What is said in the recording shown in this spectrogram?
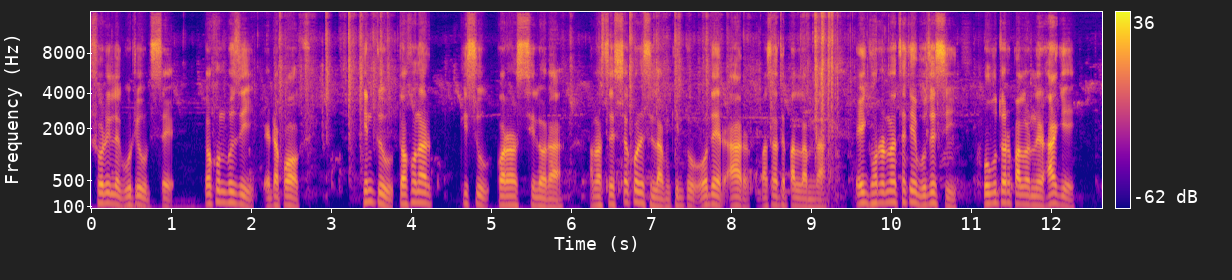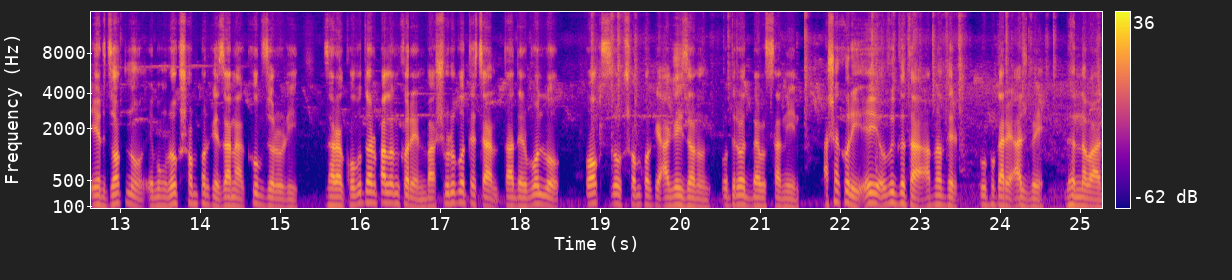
শরীরে গুটি উঠছে। তখন বুঝি এটা পক্স। কিন্তু তখন আর কিছু করার ছিল না। আমরা চেষ্টা করেছিলাম কিন্তু ওদের আর বাঁচাতে পারলাম না। এই ঘটনা থেকে বুঝেছি কবুতর পালনের আগে এর যত্ন এবং রোগ সম্পর্কে জানা খুব জরুরি। যারা কবুতর পালন করেন বা শুরু করতে চান তাদের বলব পক্স রোগ সম্পর্কে আগেই জানুন, প্রতিরোধ ব্যবস্থা নিন। আশা করি এই অভিজ্ঞতা আপনাদের উপকারে আসবে। ধন্যবাদ।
